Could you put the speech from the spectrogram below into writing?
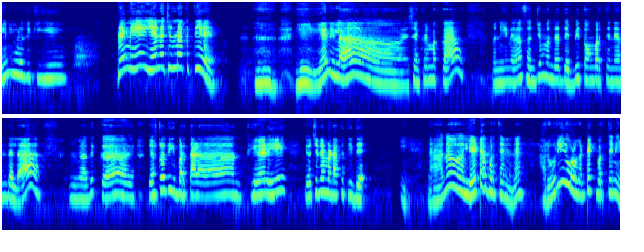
ಏನು ಹೇಳೋದಿಕ್ಕಿಗೆ ಪ್ರೇಮಿ ಏನು ಚಿನ್ನ ಮಾಡಕತ್ತಿ? ಏನಿಲ್ಲ ಶಂಕರಮ್ಮಕ್ಕ ನೀನು ಸಂಜೆ ಮುಂದೆ ದೆಬ್ಬಿ ತೊಗೊಂಬರ್ತೀನಿ ಅಂದಲ್ಲ ಅದಕ್ಕೆ ಎಷ್ಟೊತ್ತಿಗೆ ಬರ್ತಾಳ ಅಂತ ಹೇಳಿ ಯೋಚನೆ ಮಾಡಾಕತ್ತಿದ್ದೆ ನಾನು ಲೇಟಾಗಿ ಬರ್ತೇನೆ ಹರೂರಿ ಏಳು ಗಂಟೆಗೆ ಬರ್ತೇನೆ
